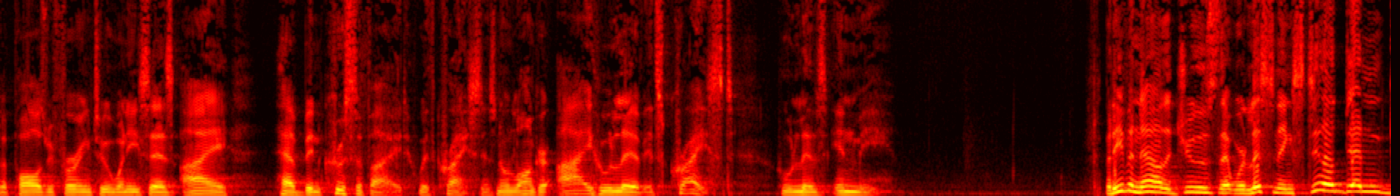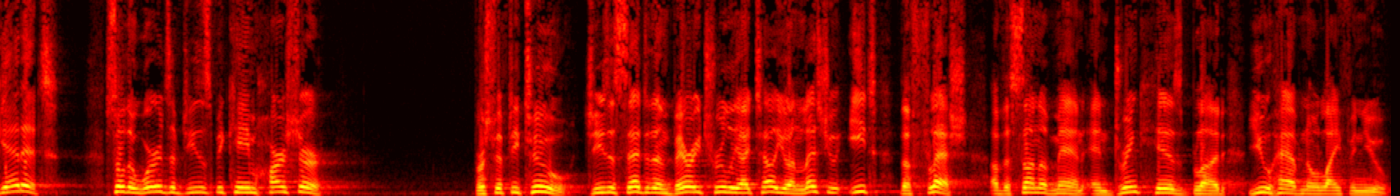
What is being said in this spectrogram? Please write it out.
What Paul is referring to when he says, I have been crucified with Christ. It's no longer I who live, it's Christ who lives in me. But even now, the Jews that were listening still didn't get it. So the words of Jesus became harsher. Verse 52 Jesus said to them, Very truly I tell you, unless you eat the flesh of the Son of Man and drink his blood, you have no life in you.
